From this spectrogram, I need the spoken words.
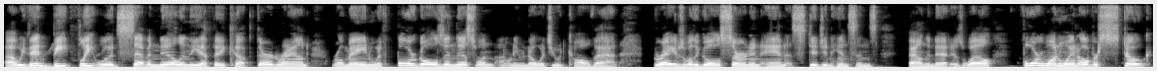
Uh, we then beat Fleetwood 7 0 in the FA Cup third round. Romain with four goals in this one. I don't even know what you would call that. Graves with a goal, Cernan and Stigen Hensons found the net as well. 4 1 win over Stoke.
